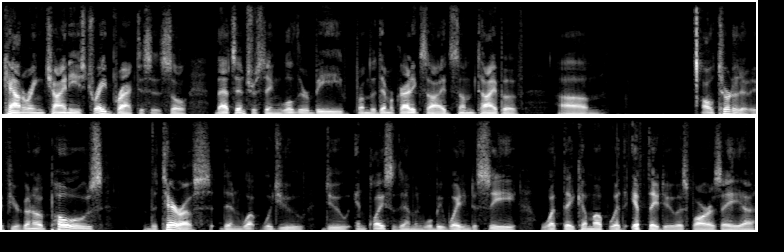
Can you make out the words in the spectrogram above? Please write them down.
countering Chinese trade practices. So that's interesting. Will there be, from the Democratic side, some type of um, alternative? If you're going to oppose the tariffs, then what would you do in place of them? And we'll be waiting to see what they come up with if they do, as far as a uh,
